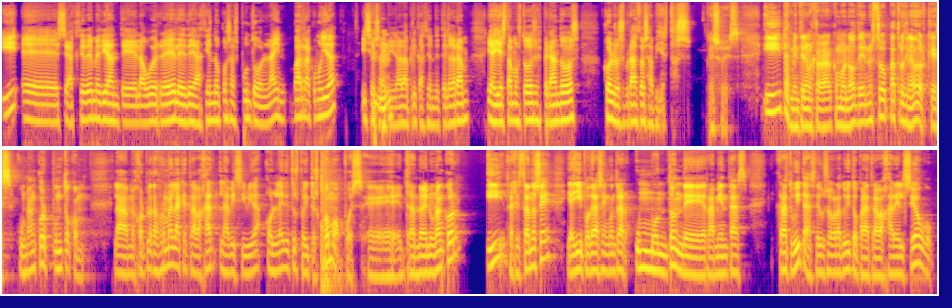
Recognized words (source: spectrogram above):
y eh, se accede mediante la URL de haciendocosas.online barra comunidad y se os abrirá la aplicación de Telegram y ahí estamos todos esperándoos con los brazos abiertos. Eso es. Y también tenemos que hablar, como no, de nuestro patrocinador, que es unancor.com, la mejor plataforma en la que trabajar la visibilidad online de tus proyectos. ¿Cómo? Pues eh, entrando en Unancor y registrándose, y allí podrás encontrar un montón de herramientas gratuitas, de uso gratuito para trabajar el SEO,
